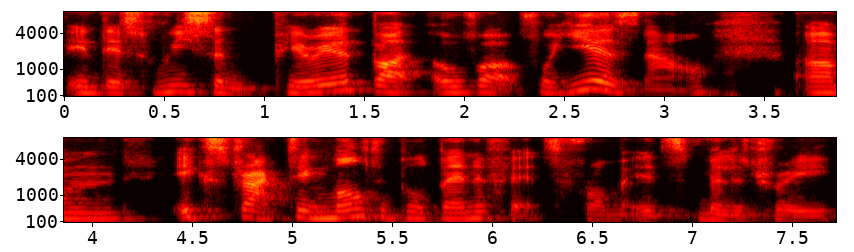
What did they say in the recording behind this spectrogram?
in this recent period, but over for years now, um, extracting multiple benefits from its military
